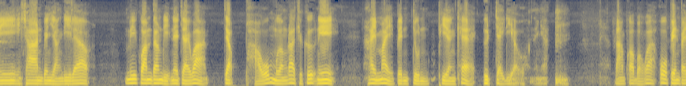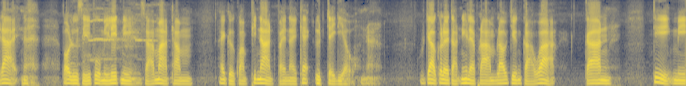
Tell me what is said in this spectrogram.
มีฌานเป็นอย่างดีแล้ว มีความดำริในใจว่า เผาเมืองราชคฤห์นี้ ให้ไม่เป็นจุนเพียงแค่อึดใจเดียวอย่างเงี้ยพรามก็บอกว่า โอ้เป็นไปได้นะเพราะฤาษีผู้มีฤทธิ์นี่สามารถทำให้เกิดความพินาศไปในแค่อึดใจเดียวนะพระเจ้าก็เลยตัดนี่แหละพรามเราจึงกล่าวว่าการที่มี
